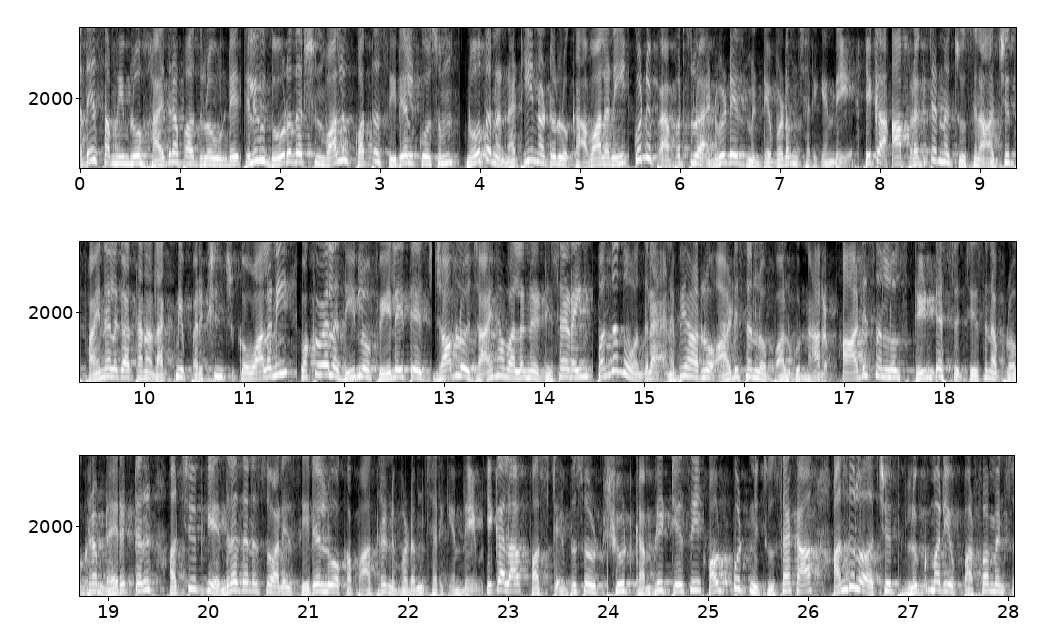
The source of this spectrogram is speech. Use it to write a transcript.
అదే సమయంలో హైదరాబాద్లో ఉండే తెలుగు దూరదర్శన్ వాళ్ళు కొత్త సీరియల్ కోసం నూతన నటి నటులు కావాలని కొన్ని పేపర్స్లో అడ్వర్టైజ్మెంట్ ఇవ్వడం జరిగింది. ఇక ఆ ప్రకటన చూసిన అచ్యుత్ ఫైనల్గా తన లక్ని పరీక్షించుకోవాలని ఒకవేళ దీనిలో ఫెయిల్ అయితే జాబ్లో జాయిన్ అవ్వాలని డిసైడ్ అయి పంతొమ్మిది వందల ఎనభై ఆరులో ఆడిషన్లో పాల్గొన్నారు. ఆ ఆడిషన్లో స్క్రీన్ టెస్ట్ చేసిన ప్రోగ్రామ్ డైరెక్టర్ అచ్యుత్కి ఇంద్రధనసు అనే సీరియల్లో ఒక పాత్రనివ్వడం జరిగింది. ఇక అలా ఫస్ట్ ఎపిసోడ్ షూట్ కంప్లీట్ చేసి అవుట్పుట్ని చూశాక అందులో అచ్యుత్ లుక్ మరియు పర్ఫార్మెన్స్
